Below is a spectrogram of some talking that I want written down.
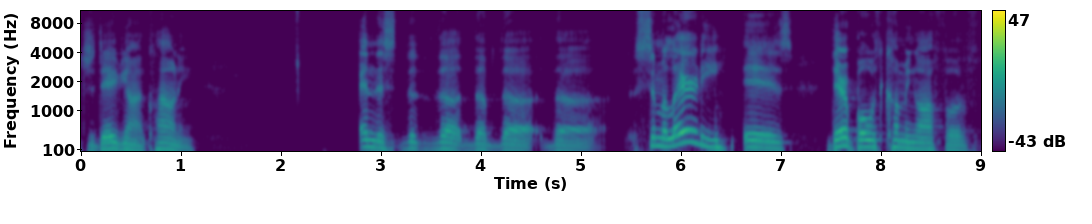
Jadeveon Clowney. And this the the the the the similarity is they're both coming off of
